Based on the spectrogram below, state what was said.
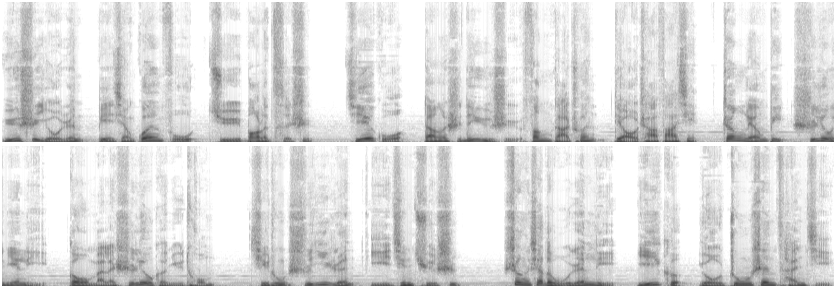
于是有人便向官府举报了此事。结果，当时的御史方大川调查发现，张良弼十六年里购买了十六个女童，其中十一人已经去世，剩下的五人里一个有终身残疾，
